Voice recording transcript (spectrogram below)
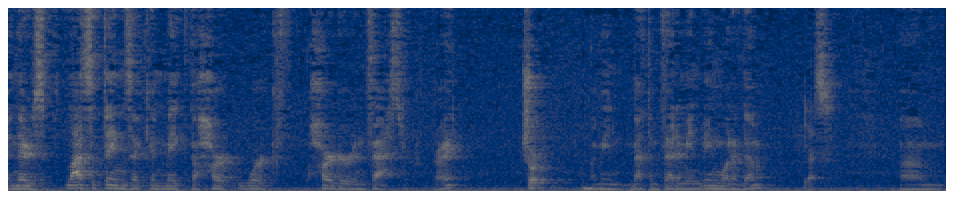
And there's lots of things that can make the heart work harder and faster, right? Sure. I mean, methamphetamine being one of them, Yes. um,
